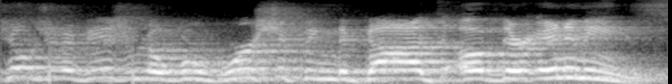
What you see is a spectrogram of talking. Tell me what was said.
children of Israel were worshiping the gods of their enemies.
